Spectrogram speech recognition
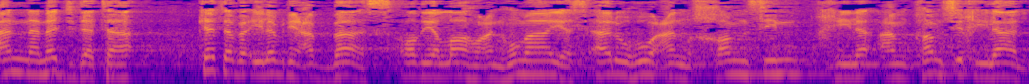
أن نجدة كتب إلى ابن عباس رضي الله عنهما يسأله عن خمس خلال, عن خمس خلال.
